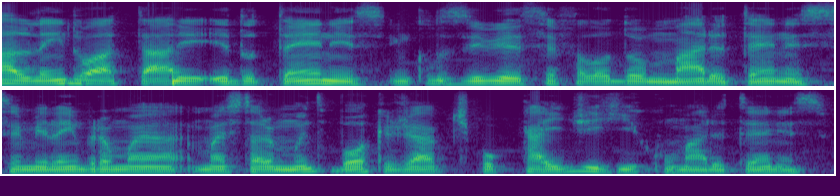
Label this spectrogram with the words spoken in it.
além do Atari e do tênis, inclusive você falou do Mario Tênis, você me lembra uma, uma história muito boa que eu já, tipo, caí de rir com o Mario Tênis.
